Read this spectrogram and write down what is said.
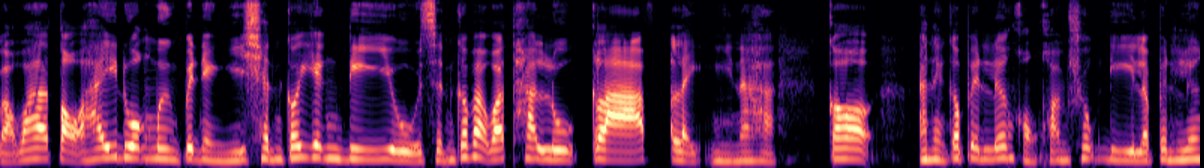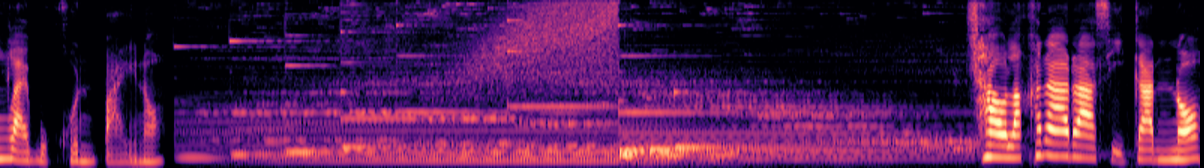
แบบว่าต่อให้ดวงเมืองเป็นอย่างนี้ ฉันก็ยังดีอยู่ ฉันก็แบบว่าทะลุกราฟอะไรอย่างนี้นะคะ ก็อันนี้ก็เป็นเรื่องของความโชคดี แล้วเป็นเรื่องรายบุคคลไปเนาะชาวลัคนาราศีกันย์เนาะ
